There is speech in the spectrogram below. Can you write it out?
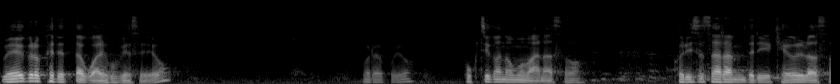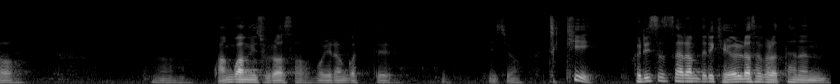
왜 그렇게 됐다고 알고 계세요? 뭐라고요? 복지가 너무 많아서 그리스 사람들이 게을러서 어, 관광이 줄어서 뭐 이런 것들이죠. 특히 그리스 사람들이 게을러서 그렇다는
